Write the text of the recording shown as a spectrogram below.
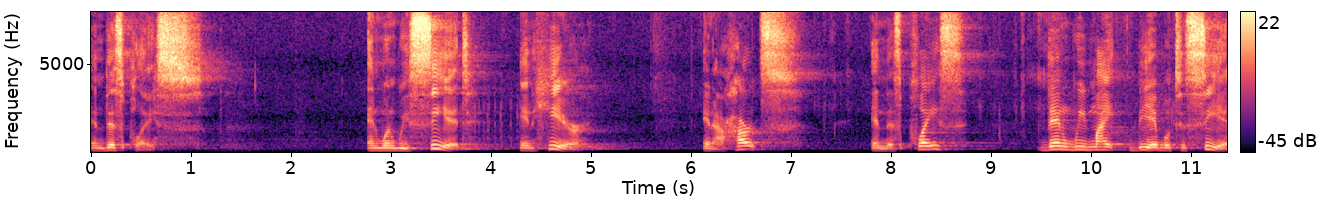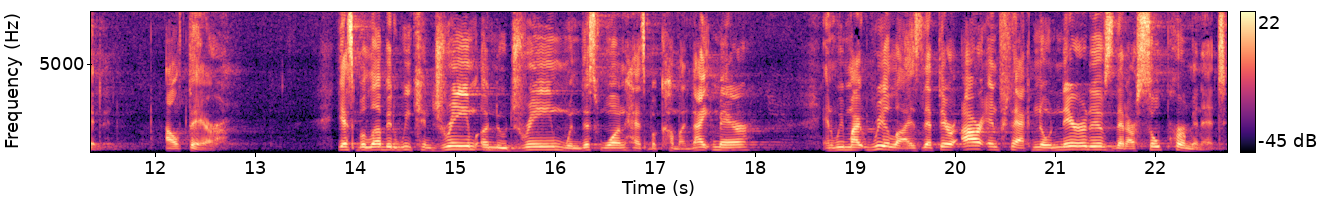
in this place. And when we see it in here, in our hearts, in this place, then we might be able to see it out there. Yes, beloved, we can dream a new dream when this one has become a nightmare. And we might realize that there are, in fact, no narratives that are so permanent,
